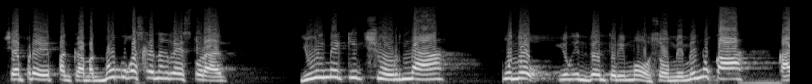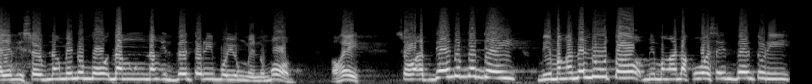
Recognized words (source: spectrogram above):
syempre, pagka magbubukas ka ng restaurant, you will make it sure na puno yung inventory mo. So may menu ka, kayang i-serve ng menu mo, ng, ng inventory mo yung menu mo. Okay? So at the end of the day, may mga naluto, may mga nakuha sa inventory,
